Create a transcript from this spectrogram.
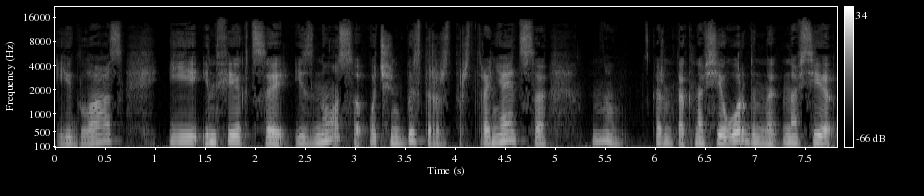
и глаз, и инфекция из носа очень быстро распространяется, ну, скажем так, на все органы, на все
